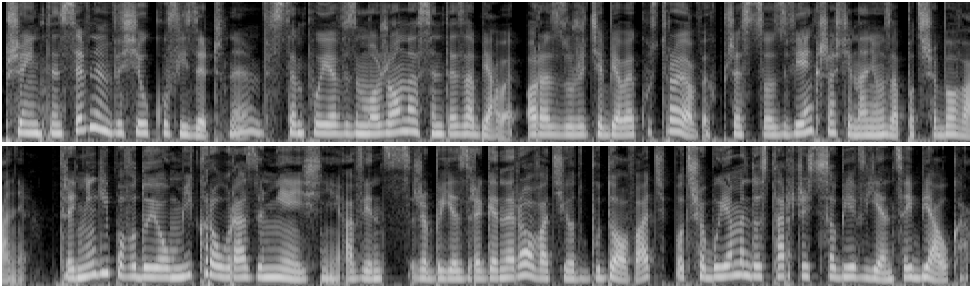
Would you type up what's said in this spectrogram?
Przy intensywnym wysiłku fizycznym występuje wzmożona synteza białek oraz zużycie białek ustrojowych, przez co zwiększa się na nią zapotrzebowanie. Treningi powodują mikrourazy mięśni, a więc żeby je zregenerować i odbudować, potrzebujemy dostarczyć sobie więcej białka.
